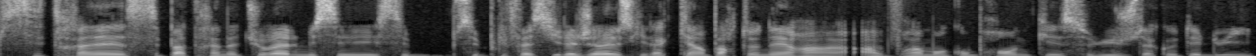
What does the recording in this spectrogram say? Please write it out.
c'est très c'est pas très naturel mais c'est plus facile à gérer parce qu'il a qu'un partenaire à, à, vraiment comprendre qui est celui juste à côté de lui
